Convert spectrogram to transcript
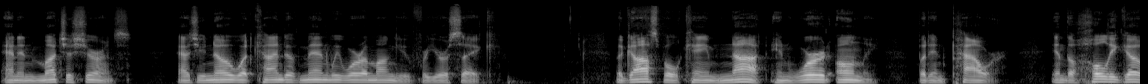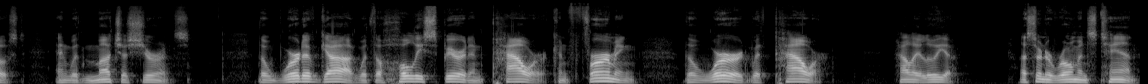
and in much assurance, as you know what kind of men we were among you for your sake. The gospel came not in word only, but in power, in the Holy Ghost, and with much assurance the Word of God with the Holy Spirit and power, confirming the Word with power. Hallelujah. Let's turn to Romans 10,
